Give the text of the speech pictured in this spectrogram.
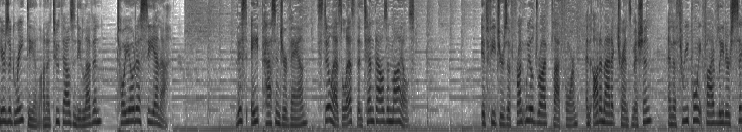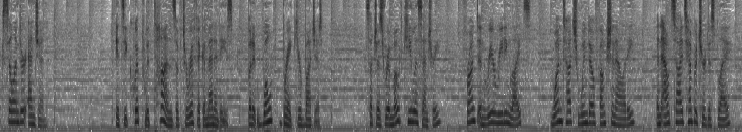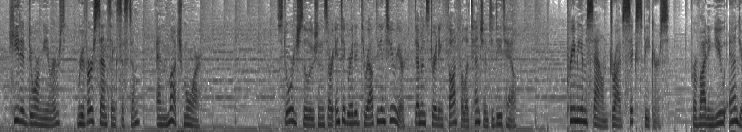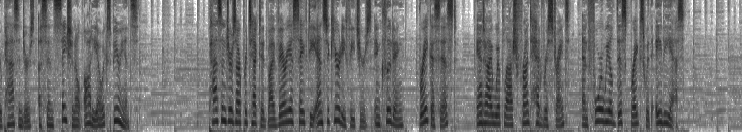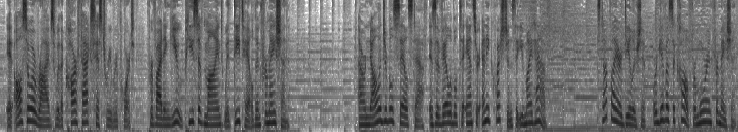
Here's a great deal on a 2011 Toyota Sienna. This eight-passenger van still has less than 10,000 miles. It features a front-wheel drive platform, an automatic transmission, and a 3.5-liter six-cylinder engine. It's equipped with tons of terrific amenities, but it won't break your budget, such as remote keyless entry, front and rear reading lights, one-touch window functionality, an outside temperature display, heated door mirrors, reverse sensing system, and much more. Storage solutions are integrated throughout the interior, demonstrating thoughtful attention to detail. Premium sound drives six speakers, providing you and your passengers a sensational audio experience. Passengers are protected by various safety and security features, including brake assist, anti-whiplash front head restraints, and four-wheel disc brakes with ABS. It also arrives with a Carfax history report, providing you peace of mind with detailed information. Our knowledgeable sales staff is available to answer any questions that you might have. Stop by our dealership or give us a call for more information.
